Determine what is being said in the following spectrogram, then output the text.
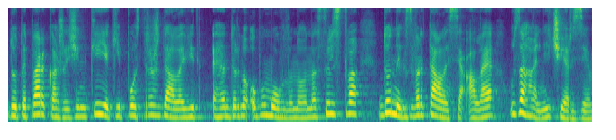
Дотепер, каже, жінки, які постраждали від гендерно обумовленого насильства, до них зверталися, але у загальній черзі.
